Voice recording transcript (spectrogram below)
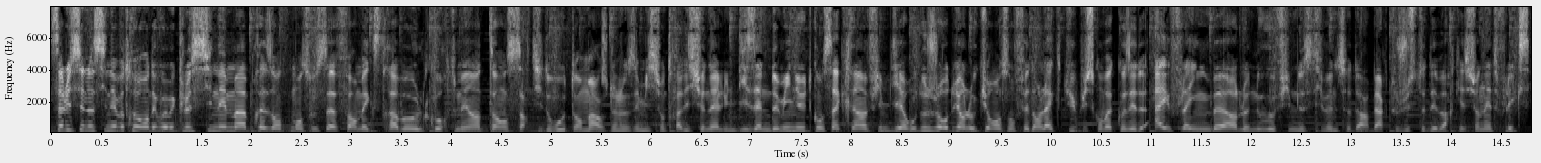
Salut c'est nos ciné, votre rendez-vous avec le cinéma présentement sous sa forme extra ball, courte mais intense, sortie de route en marge de nos émissions traditionnelles, une dizaine de minutes consacrées à un film d'hier ou d'aujourd'hui, en l'occurrence on fait dans l'actu puisqu'on va causer de High Flying Bird, le nouveau film de Steven Soderbergh tout juste débarqué sur Netflix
